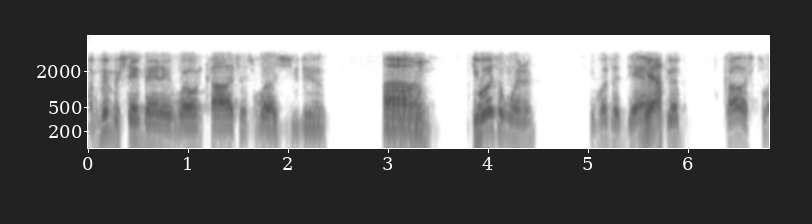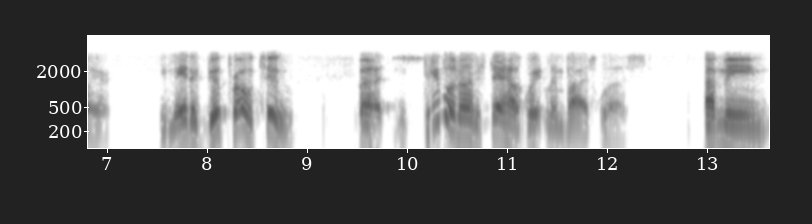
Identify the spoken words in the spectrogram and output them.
I remember Shane Battier well in college as well as you do. Um, Mhm. He was a winner. He was a damn Yeah. good college player. He made a good pro too. But people don't understand how great Len Bias was. I mean,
